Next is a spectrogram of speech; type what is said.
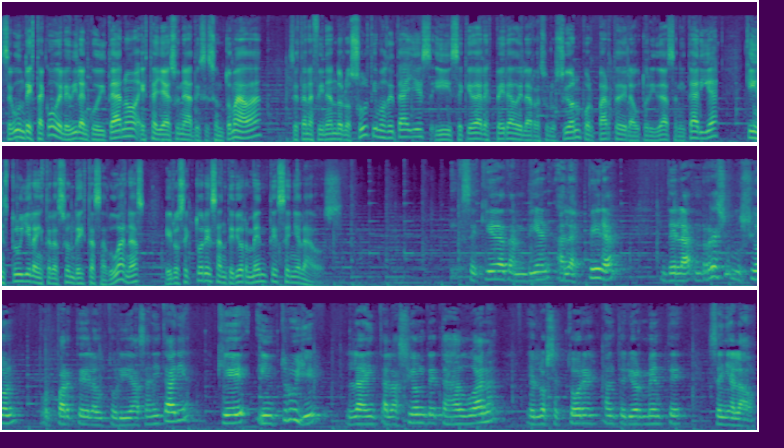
Según destacó el edil ancuditano, esta ya es una decisión tomada, se están afinando los últimos detalles y se queda a la espera de la resolución por parte de la autoridad sanitaria que instruye la instalación de estas aduanas en los sectores anteriormente señalados. Se queda también a la espera de la resolución por parte de la autoridad sanitaria que instruye la instalación de estas aduanas en los sectores anteriormente señalados.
